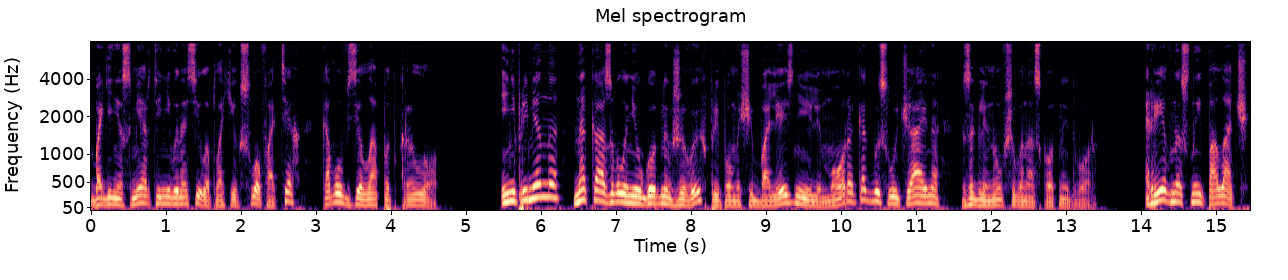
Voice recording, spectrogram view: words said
Богиня смерти не выносила плохих слов о тех, кого взяла под крыло. И непременно наказывала неугодных живых при помощи болезни или мора, как бы случайно заглянувшего на скотный двор. Ревностный палач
